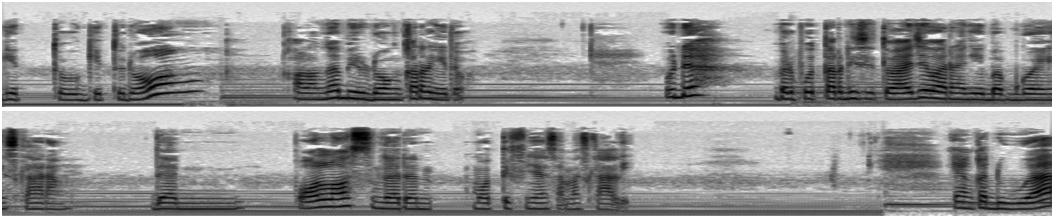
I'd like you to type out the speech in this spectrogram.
gitu gitu doang. Kalau nggak biru dongker gitu. Udah berputar di situ aja warna jilbab gue yang sekarang. Dan polos, nggak ada motifnya sama sekali. Yang kedua,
